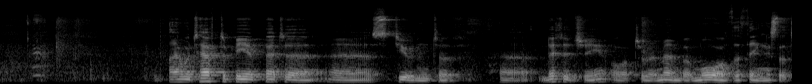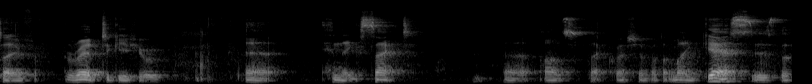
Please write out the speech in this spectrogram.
I would have to be a better uh, student of uh, liturgy or to remember more of the things that I've read to give you uh, an exact uh, answer to that question. But my guess is that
